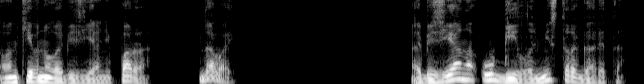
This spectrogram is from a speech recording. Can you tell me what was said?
Он кивнул обезьяне. «Пора. Давай». Обезьяна убила мистера Гаррета.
